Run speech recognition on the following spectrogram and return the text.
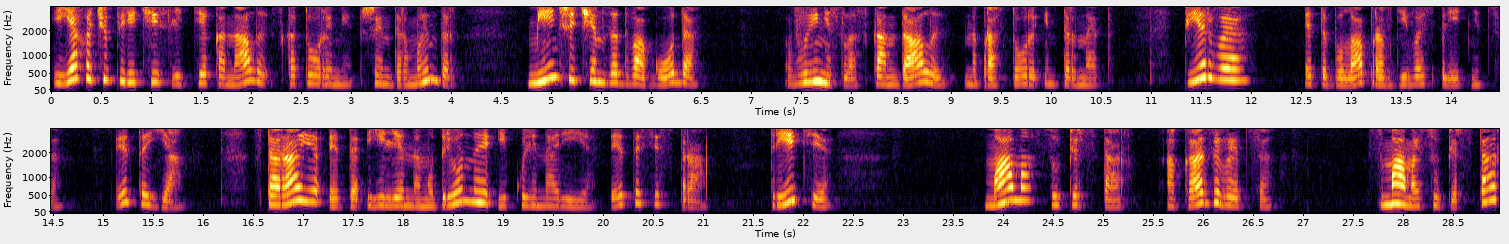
И я хочу перечислить те каналы, с которыми Шиндер Мендер меньше чем за два года вынесла скандалы на просторы интернет. Первое – это была правдивая сплетница. Это я. Вторая – это Елена Мудреная и кулинария. Это сестра. Третье – мама суперстар. Оказывается, с мамой суперстар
